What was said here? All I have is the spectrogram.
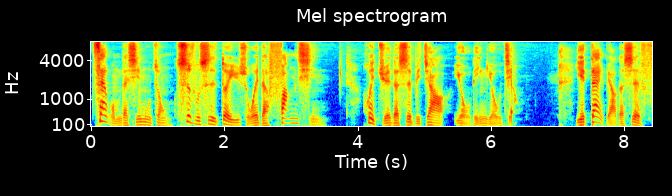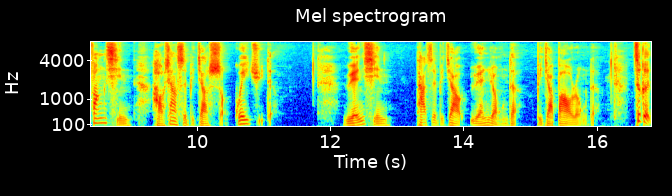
在我们的心目中，是不是对于所谓的方形，会觉得是比较有棱有角，也代表的是方形好像是比较守规矩的，圆形它是比较圆融的，比较包容的。这个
